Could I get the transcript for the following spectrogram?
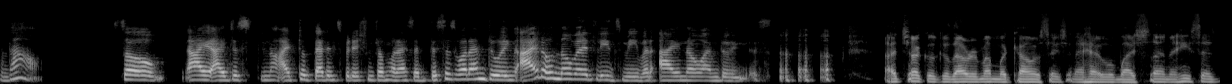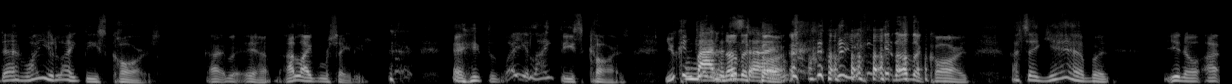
now so i i just you know i took that inspiration from her i said this is what i'm doing i don't know where it leads me but i know i'm doing this i chuckle because i remember a conversation i had with my son and he says dad why you like these cars? I yeah i like mercedes. And he says why you like these cars? You can get another car. you can get other cars. I said yeah but you know, I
